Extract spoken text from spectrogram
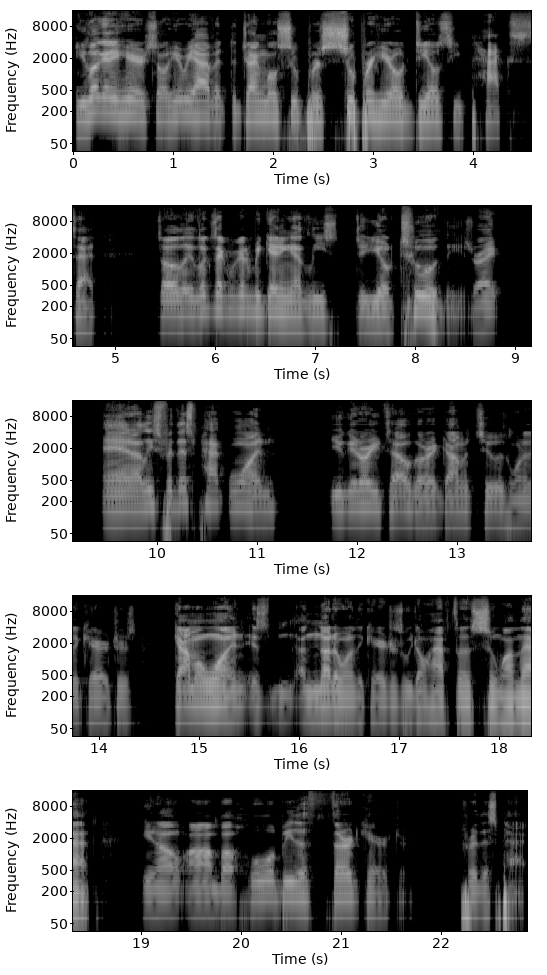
you look at it here. So here we have it, the Dragon Ball Super Superhero DLC pack set. So it looks like we're gonna be getting at least you know two of these, right? And at least for this pack one, you could already tell, all right, Gamma 2 is one of the characters. Gamma 1 is another one of the characters. We don't have to assume on that, you know. Um, but who will be the third character for this pack?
